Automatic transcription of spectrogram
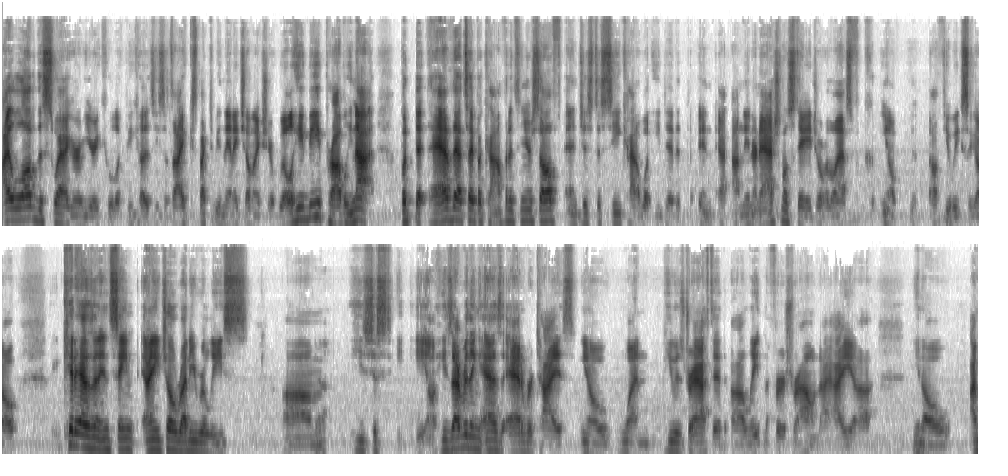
I love the swagger of Jiri Kulich because he says I expect to be in the NHL next year. Will he be? Probably not. But that, to have that type of confidence in yourself and just to see kind of what he did in, on the international stage over the last you know a few weeks ago, kid has an insane NHL ready release. Um, yeah. He's just you know he's everything as advertised. You know when he was drafted uh, late in the first round. I, I uh, you know I'm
